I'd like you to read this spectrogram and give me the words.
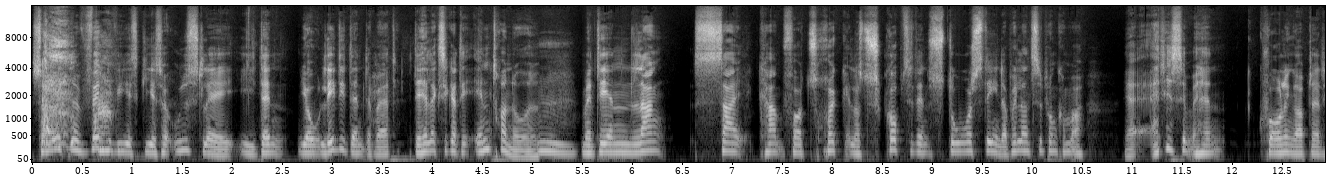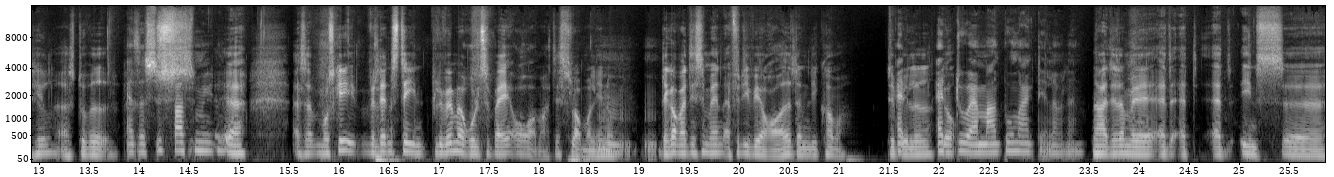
som ikke nødvendigvis giver sig udslag i den, jo, lidt i den debat. Det er heller ikke sikkert, at det ændrer noget, Mm. men det er en lang, sej kamp for at trykke eller skubbe til den store sten, der på et eller andet tidspunkt kommer, ja, er det simpelthen crawling up that hill? Altså, du ved, Altså, jeg synes bare myten. Ja, altså måske vil den sten blive ved med at rulle tilbage over mig. Det slår mig lige nu. Mm. Mm. Det kan godt være, at det simpelthen er, fordi vi har røget, den lige kommer. Det billede. At jo. du er meget boomagtig, eller hvordan? Nej, det der med, at, at, at ens, øh,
